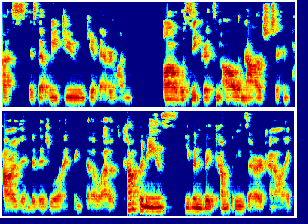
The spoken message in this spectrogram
us is that we do give everyone all the secrets and all the knowledge to empower the individual and i think that a lot of companies even big companies are kind of like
